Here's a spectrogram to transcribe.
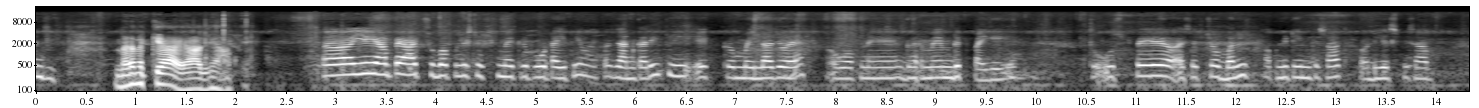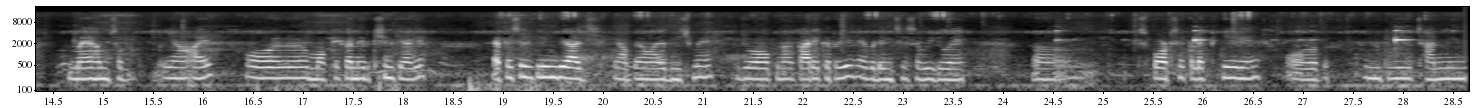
हाँ जी। मैडम क्या है आज यहाँ पे? अ, ये यहाँ पे आज सुबह पुलिस स्टेशन में एक रिपोर्ट आई थी हमारे पास जानकारी कि एक महिला जो है वो अपने घर में मृत पाई गई है। तो उस पर एस एच ओ बल अपनी टीम के साथ और डीएसपी साहब मैं हम सब यहाँ आए और मौके का निरीक्षण किया गया। एफएसएल टीम भी आज यहाँ पे हमारे बीच में है जो अपना कार्य कर रही है। एविडेंसेस सभी जो है स्पॉट से कलेक्ट किए गए हैं और उनकी छानबीन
